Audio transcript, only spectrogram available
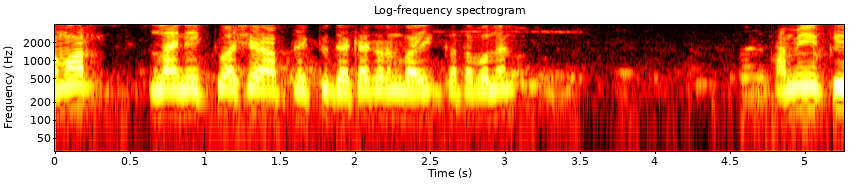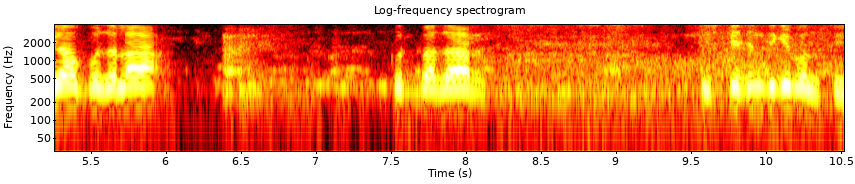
আমার লাইনে একটু আসে, আপনি একটু দেখা করেন ভাই, কথা বলেন। আমি ক্রিয়া উপজেলা কুটবাজার স্টেশন থেকে বলছি।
